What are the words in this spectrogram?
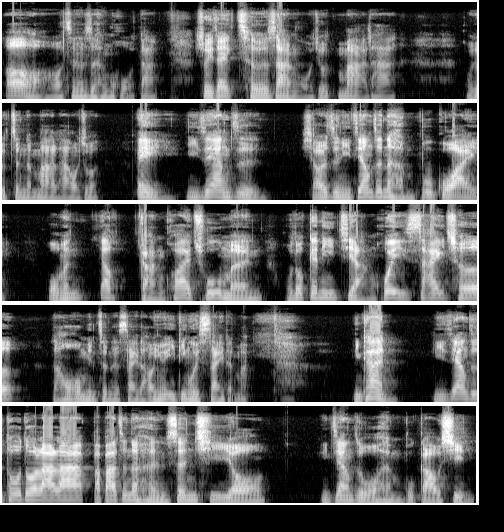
哦，真的是很火大，所以在车上我就骂他。我就真的骂他，我说：“哎，你这样子，小儿子，你这样真的很不乖。我们要赶快出门，我都跟你讲会塞车，然后后面真的塞到，因为一定会塞的嘛。你看你这样子拖拖拉拉，爸爸真的很生气哦。你这样子我很不高兴。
